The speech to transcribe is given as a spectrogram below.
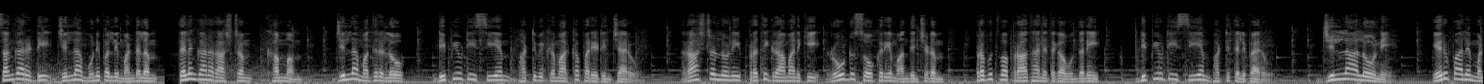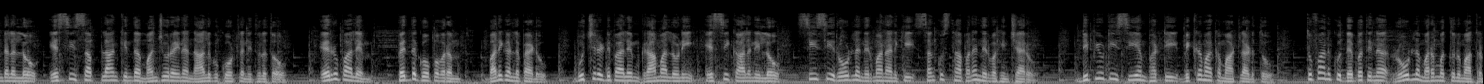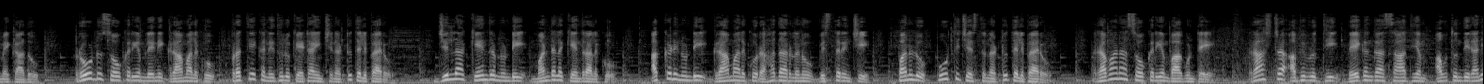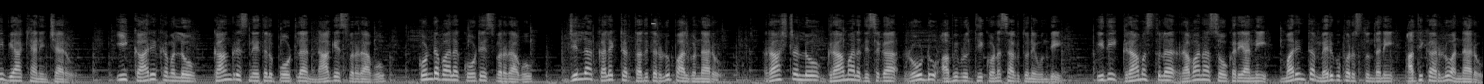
సంగారెడ్డి జిల్లా మునిపల్లి మండలం తెలంగాణ రాష్ట్రం ఖమ్మం జిల్లా మధురలో డిప్యూటీ సీఎం భట్టి విక్రమార్క పర్యటించారు. రాష్ట్రంలోని ప్రతి గ్రామానికి రోడ్డు సౌకర్యం అందించడం ప్రభుత్వ ప్రాధాన్యతగా ఉందని డిప్యూటీ సీఎం భట్టి తెలిపారు. జిల్లాలోని ఎరుపాలెం మండలంలో ఎస్సీ సబ్ ప్లాన్ కింద మంజూరైన నాలుగు కోట్ల నిధులతో ఎర్రుపాలెం పెద్ద గోపవరం బనిగండ్లపాడు బుచ్చిరెడ్డిపాలెం గ్రామాల్లోని ఎస్సీ కాలనీలో సీసీ రోడ్ల నిర్మాణానికి శంకుస్థాపన నిర్వహించారు. డిప్యూటీ సీఎం భట్టి విక్రమాక మాట్లాడుతూ తుఫానుకు దెబ్బతిన్న రోడ్ల మరమ్మతులు మాత్రమే కాదు రోడ్డు సౌకర్యం లేని గ్రామాలకు ప్రత్యేక నిధులు కేటాయించినట్టు తెలిపారు. జిల్లా కేంద్రం నుండి మండల కేంద్రాలకు అక్కడి నుండి గ్రామాలకు రహదారులను విస్తరించి పనులు పూర్తి చేస్తున్నట్టు తెలిపారు. రవాణా సౌకర్యం బాగుంటే రాష్ట్ర అభివృద్ధి వేగంగా సాధ్యం అవుతుందినని వ్యాఖ్యానించారు. ఈ కార్యక్రమంలో కాంగ్రెస్ నేతలు పోట్ల నాగేశ్వరరావు కొండబాల కోటేశ్వరరావు జిల్లా కలెక్టర్ తదితరులు పాల్గొన్నారు. రాష్ట్రంలో గ్రామాల దిశగా రోడ్డు అభివృద్ధి కొనసాగుతూనే ఉంది. ఇది గ్రామస్తుల రవాణా సౌకర్యాన్ని మరింత మెరుగుపరుస్తుందని అధికారులు అన్నారు.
